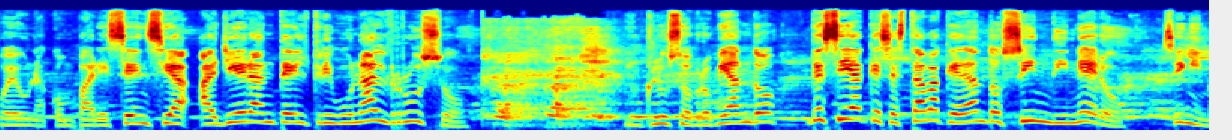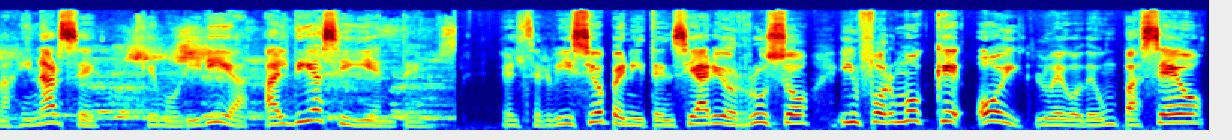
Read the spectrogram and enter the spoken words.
Fue una comparecencia ayer ante el tribunal ruso. Incluso bromeando, decía que se estaba quedando sin dinero, sin imaginarse que moriría al día siguiente. El servicio penitenciario ruso informó que hoy, luego de un paseo,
